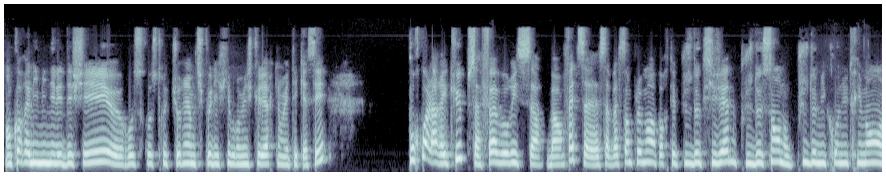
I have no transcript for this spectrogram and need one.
encore éliminer les déchets, restructurer un petit peu les fibres musculaires qui ont été cassées. Pourquoi la récup ça favorise ça? Bah en fait ça, va simplement apporter plus d'oxygène, plus de sang, donc plus de micronutriments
